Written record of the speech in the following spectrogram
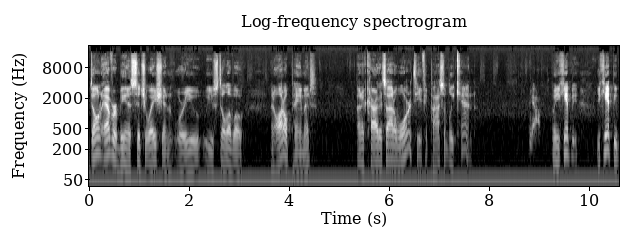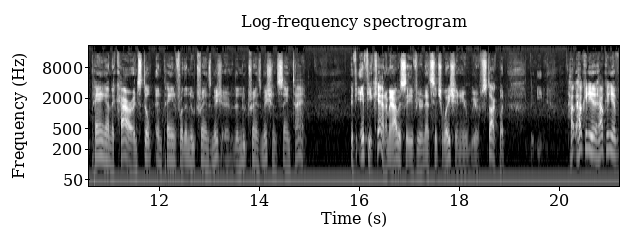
don't ever be in a situation where you, you still have a an auto payment on a car that's out of warranty if you possibly can. Yeah. I mean, you can't be. You can't be paying on the car and still and paying for the new transmission the new transmission at the same time. If if you can, I mean, obviously, if you're in that situation, you're you're stuck. But how how can you how can you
